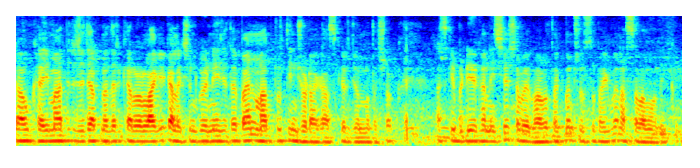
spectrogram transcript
ডাউখা মাত্র যদি আপনাদের কারও লাগে কালেকশন করে নিয়ে যেতে পারেন, মাত্র তিনশো টাকা আজকের জন্য দর্শক। আজকে ভিডিও এখানে শেষ, সবাই ভালো থাকবেন, সুস্থ থাকবেন, আসসালামু আলাইকুম।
